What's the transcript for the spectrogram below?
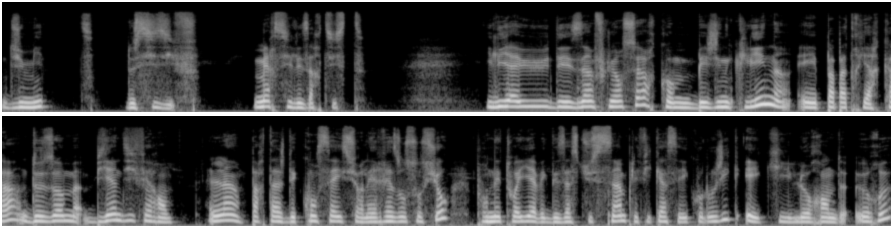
du mythe de Sisyphe. Merci les artistes. Il y a eu des influenceurs comme Beijing Clean et Papatriarca, deux hommes bien différents. L'un partage des conseils sur les réseaux sociaux pour nettoyer avec des astuces simples, efficaces et écologiques et qui le rendent heureux.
